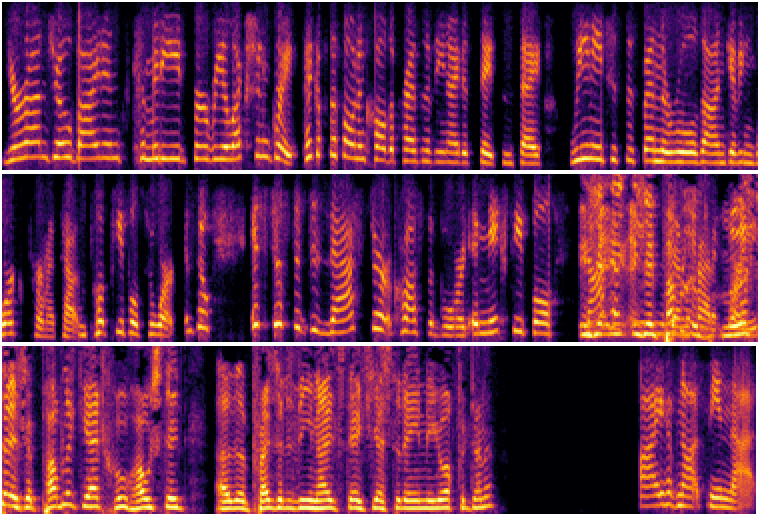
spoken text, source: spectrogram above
You're on Joe Biden's committee for reelection. Great. Pick up the phone and call the President of the United States and say, we need to suspend the rules on giving work permits out and put people to work. And so it's just a disaster across the board. It makes people. Is it, is it public? Melissa, is it public yet who hosted uh, the President of the United States yesterday in New York for dinner? I have not seen that.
